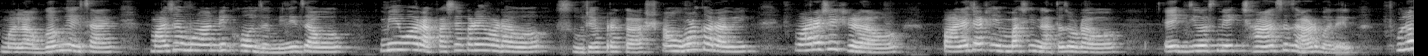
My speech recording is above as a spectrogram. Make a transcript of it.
मला उगम घ्यायचा आहे. माझ्या मुळांनी खोल जमिनीत जावं. मी वर आकाशाकडे वाढावं. सूर्यप्रकाश आंघोळ करावी. वाऱ्याशी खेळावं. पाण्याच्या ठेंबाशी नातं जोडावं. एक दिवस मी एक छानसं झाड बनेल. फुलं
